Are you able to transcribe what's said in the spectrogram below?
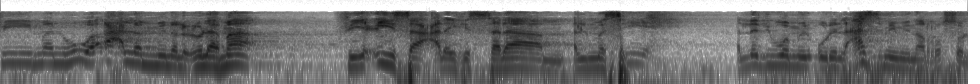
في من هو أعلم من العلماء في عيسى عليه السلام المسيح الذي هو من أولي العزم من الرسل.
